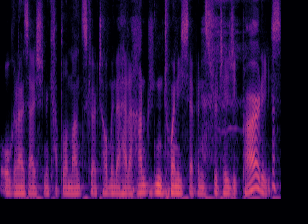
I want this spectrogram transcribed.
organization a couple of months ago told me they had 127 strategic priorities.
